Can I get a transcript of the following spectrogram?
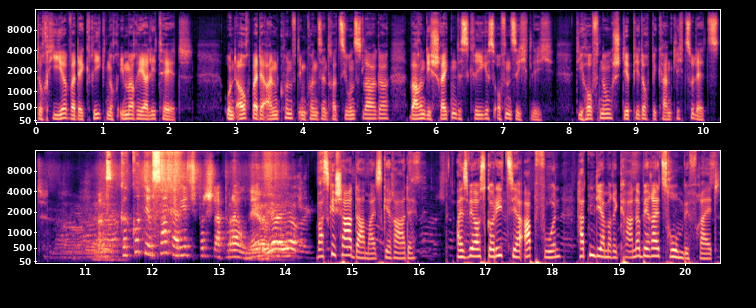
Doch hier war der Krieg noch immer Realität. Und auch bei der Ankunft im Konzentrationslager waren die Schrecken des Krieges offensichtlich. Die Hoffnung stirbt jedoch bekanntlich zuletzt. Was geschah damals gerade? Als wir aus Gorizia abfuhren, hatten die Amerikaner bereits Rom befreit.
